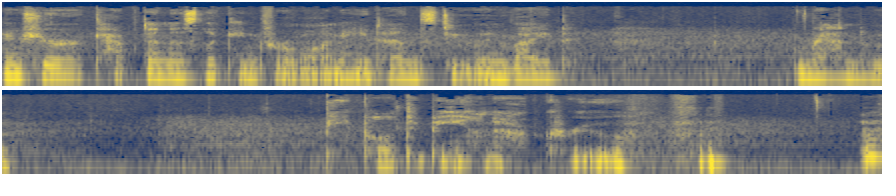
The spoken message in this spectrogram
I'm sure our captain is looking for one. He tends to invite random people to be on our crew.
